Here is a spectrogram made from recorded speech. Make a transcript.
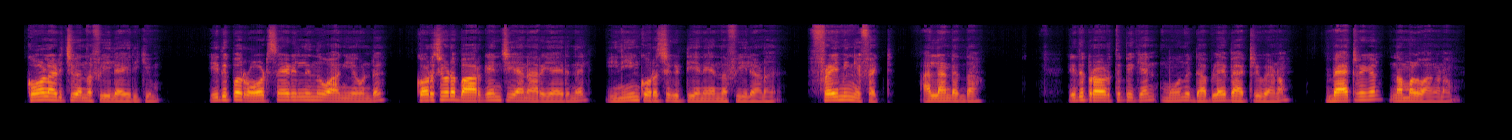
കോൾ അടിച്ചു എന്ന ഫീലായിരിക്കും ഇതിപ്പോൾ റോഡ് സൈഡിൽ നിന്ന് വാങ്ങിയതുകൊണ്ട് കുറച്ചുകൂടെ ബാർഗെയിൻ ചെയ്യാൻ അറിയായിരുന്നാൽ ഇനിയും കുറച്ച് കിട്ടിയേനെ എന്ന ഫീലാണ് ഫ്രെയിമിംഗ് ഇഫക്റ്റ് അല്ലാണ്ട് എന്താ? ഇത് പ്രവർത്തിപ്പിക്കാൻ മൂന്ന് ഡബിൾ എ ബാറ്ററി വേണം. ബാറ്ററികൾ നമ്മൾ വാങ്ങണം.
